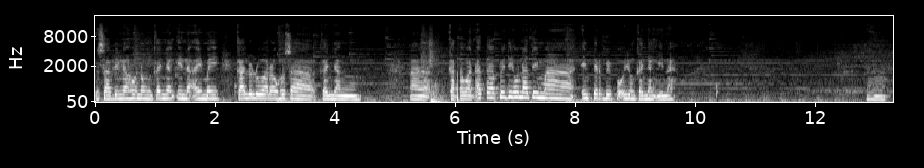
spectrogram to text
sabi nga ho nung kanyang ina ay may kaluluwa raw ho sa kanyang ah, katawan at ah, pwede ho nating ma-interview po yung kanyang ina Ah.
